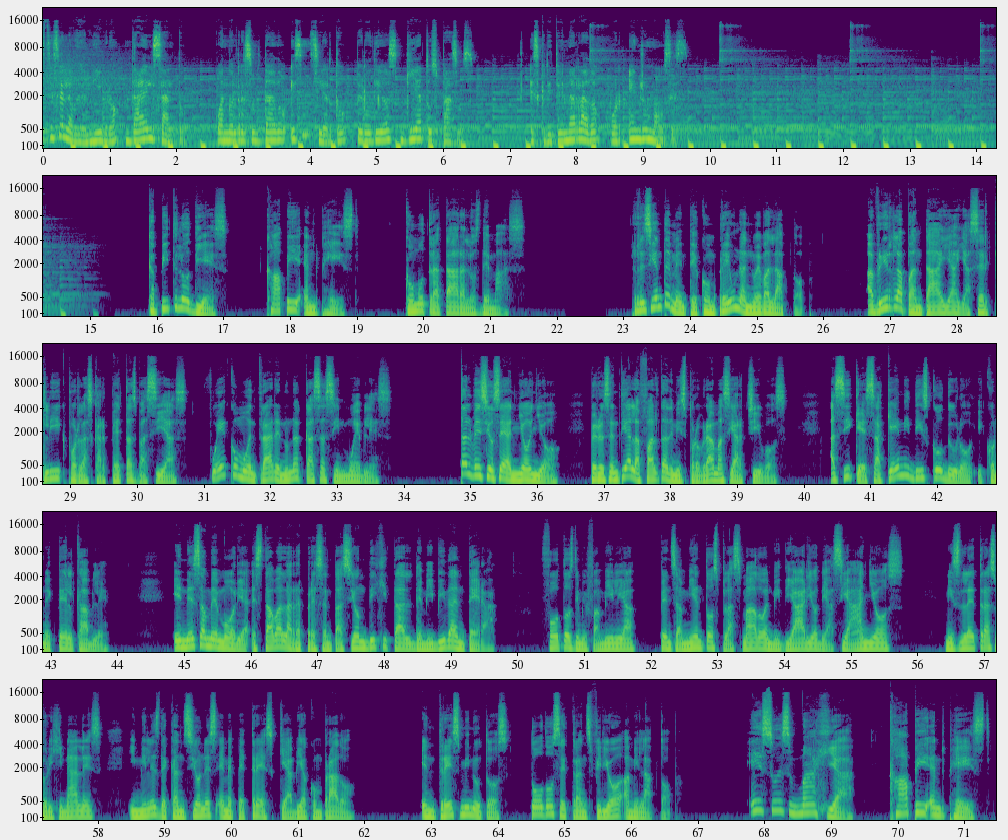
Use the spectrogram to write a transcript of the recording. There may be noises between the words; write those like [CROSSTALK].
Este es el audiolibro Da el Salto, cuando el resultado es incierto, pero Dios guía tus pasos. Escrito y narrado por Andrew Moses. Capítulo 10. Copy and Paste. Cómo tratar a los demás. Recientemente compré una nueva laptop. Abrir la pantalla y hacer clic por las carpetas vacías fue como entrar en una casa sin muebles. Tal vez yo sea ñoño, pero sentía la falta de mis programas y archivos, así que saqué mi disco duro y conecté el cable. En esa memoria estaba la representación digital de mi vida entera, fotos de mi familia, pensamientos plasmado en mi diario de hacía años, mis letras originales y miles de canciones MP3 que había comprado. En tres minutos todo se transfirió a mi laptop. Eso es magia. Copy and paste.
